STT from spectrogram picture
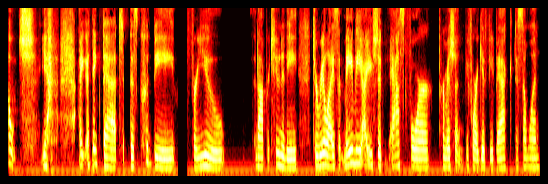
Ouch. Yeah. I, I think that this could be for you an opportunity to realize that maybe I should ask for permission before I give feedback to someone.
